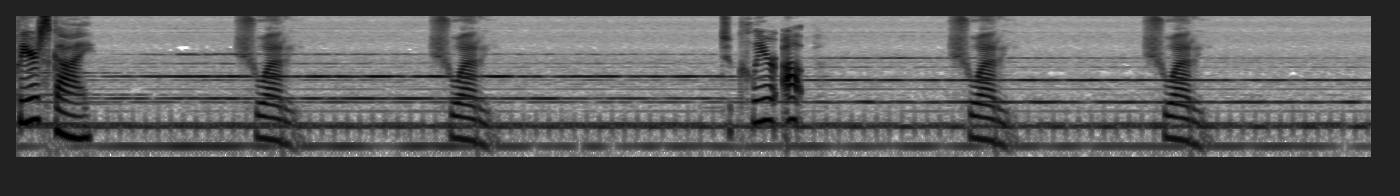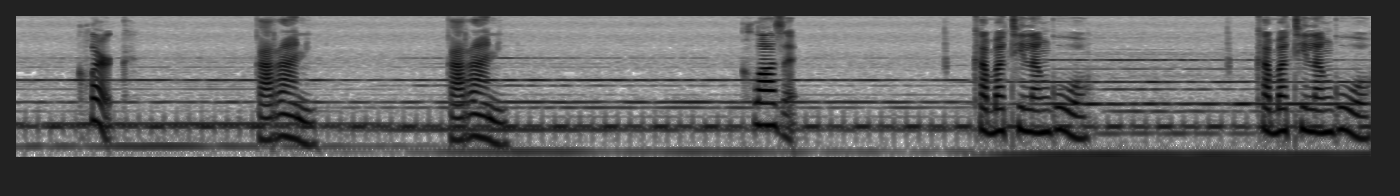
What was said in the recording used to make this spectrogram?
Clear sky. shwari, shwari, To clear up. shwari, shwari, Clerk. karani, karani, Closet. Kabati la nguo. Kabati la nguo.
